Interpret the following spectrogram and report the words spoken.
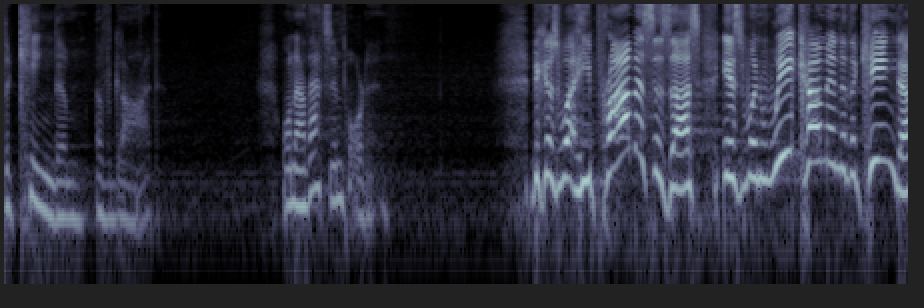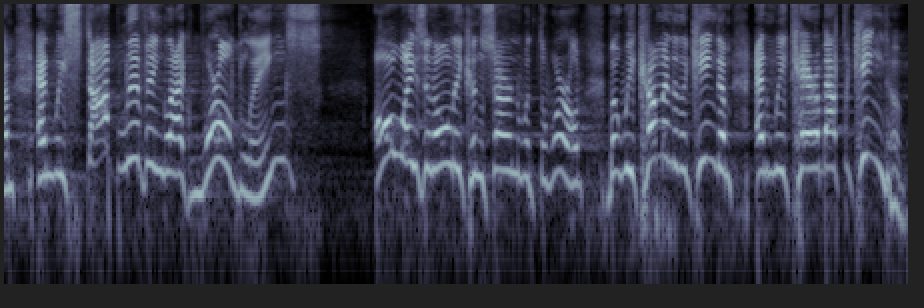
the kingdom of God. Well, now that's important. Because what he promises us is when we come into the kingdom and we stop living like worldlings, always and only concerned with the world, but we come into the kingdom and we care about the kingdom.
